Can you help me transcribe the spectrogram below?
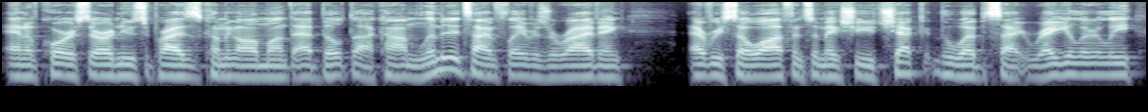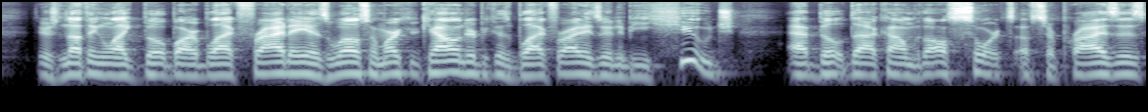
And of course, there are new surprises coming all month at built.com. Limited time flavors arriving every so often. So make sure you check the website regularly. There's nothing like Built Bar Black Friday as well. So mark your calendar because Black Friday is going to be huge at built.com with all sorts of surprises.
